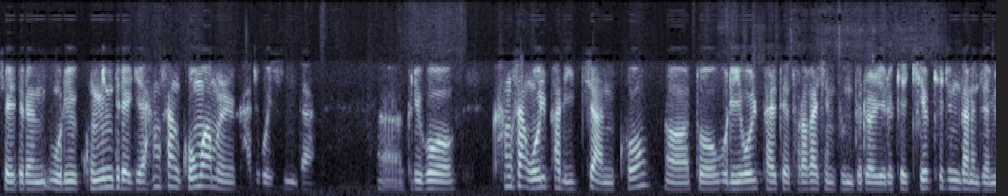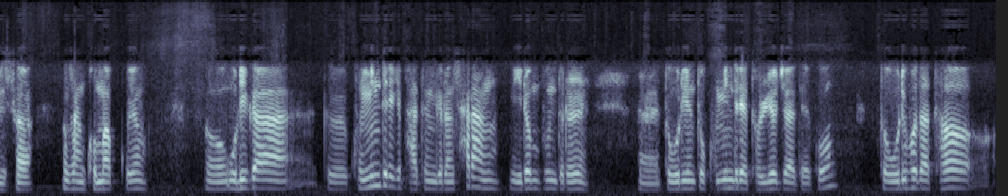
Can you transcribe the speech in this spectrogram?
저희들은 우리 국민들에게 항상 고마움을 가지고 있습니다. 어, 그리고 항상 5.18 잊지 않고 어, 또 우리 5.18 때 돌아가신 분들을 이렇게 기억해 준다는 점에서 항상 고맙고요. 어, 우리가 그 국민들에게 받은 그런 사랑 이런 분들을 어, 또 우리는 또 국민들에 돌려줘야 되고 또 우리보다 더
